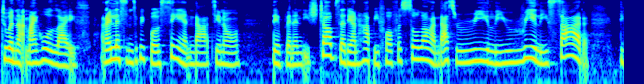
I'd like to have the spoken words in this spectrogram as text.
doing that my whole life. And I listen to people saying that, you know, they've been in these jobs that they're unhappy for for so long and that's really really sad. The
